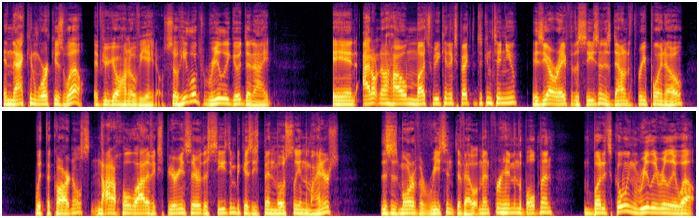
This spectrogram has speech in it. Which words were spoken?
and that can work as well if you're Johan Oviedo. So he looked really good tonight. And I don't know how much we can expect it to continue. His ERA for the season is down to 3.0 with the Cardinals. Not a whole lot of experience there this season because he's been mostly in the minors. This is more of a recent development for him in the bullpen, but it's going really, really well.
